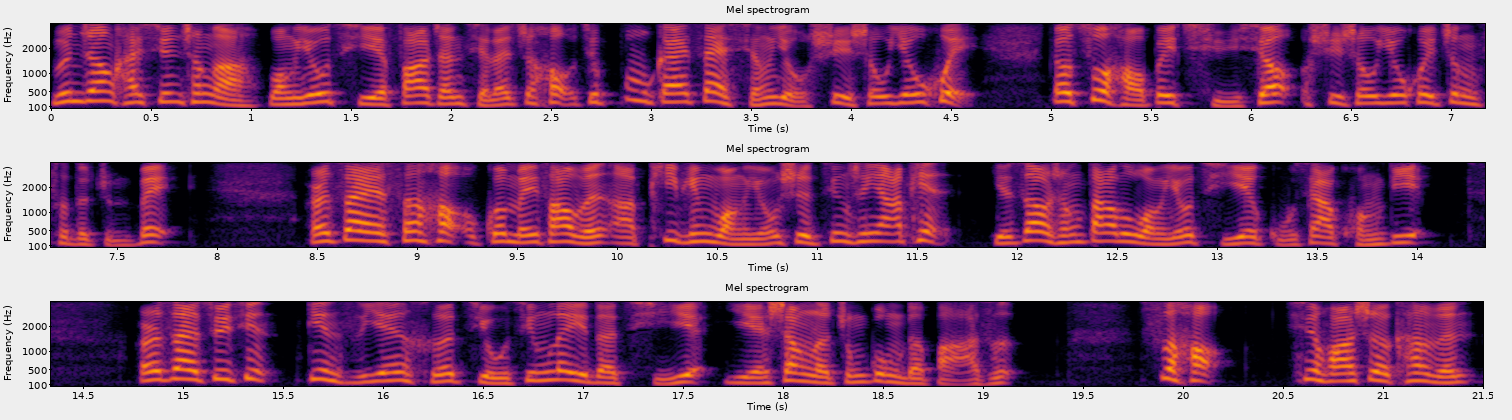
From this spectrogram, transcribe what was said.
文章还宣称啊，网游企业发展起来之后就不该再享有税收优惠，要做好被取消税收优惠政策的准备。而在三号，官媒发文啊，批评网游是精神鸦片，也造成大陆网游企业股价狂跌。而在最近，电子烟和酒精类的企业也上了中共的靶子。四号，新华社刊文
